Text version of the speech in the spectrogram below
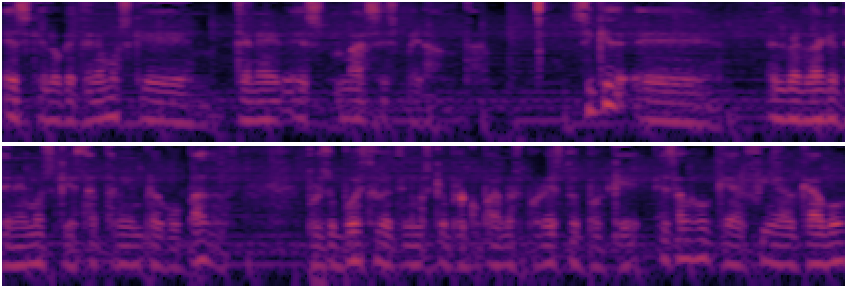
es que lo que tenemos que tener es más esperanza. Sí que eh, es verdad que tenemos que estar también preocupados. Por supuesto que tenemos que preocuparnos por esto porque es algo que al fin y al cabo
